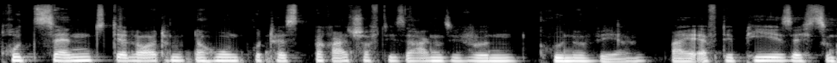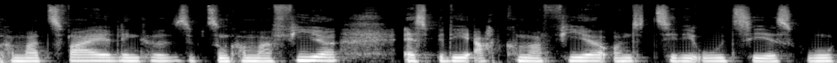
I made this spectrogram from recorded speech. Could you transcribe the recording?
Prozent der Leute mit einer hohen Protestbereitschaft, die sagen, sie würden Grüne wählen. Bei FDP 16,2, Linke 17,4, SPD 8,4 und CDU, CSU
